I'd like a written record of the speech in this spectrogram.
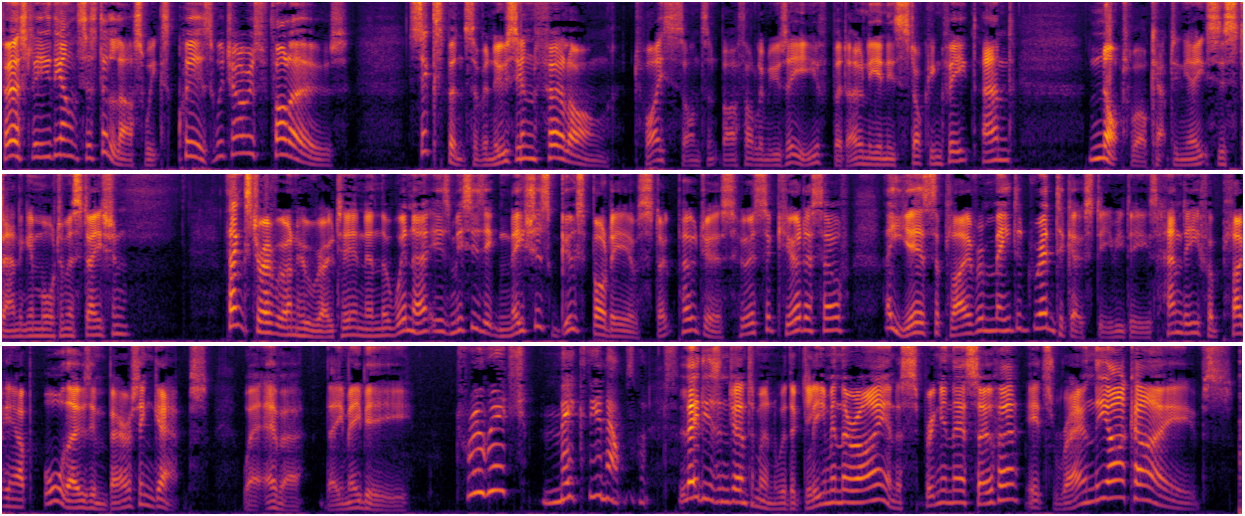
Firstly, the answers to last week's quiz, which are as follows Sixpence of Venusian furlong, twice on St Bartholomew's Eve, but only in his stocking feet, and not while Captain Yates is standing in Mortimer Station. Thanks to everyone who wrote in, and the winner is Mrs. Ignatius Goosebody of Stoke Poges, who has secured herself a year's supply of remaindered Rent-A-Ghost DVDs, handy for plugging up all those embarrassing gaps, wherever they may be. Trowbridge, make the announcement. Ladies and gentlemen, with a gleam in their eye and a spring in their sofa, it's round the archives.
